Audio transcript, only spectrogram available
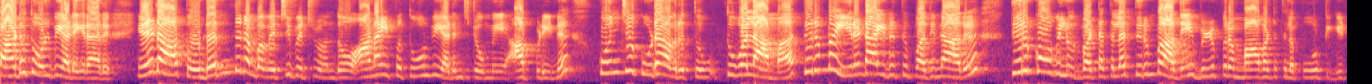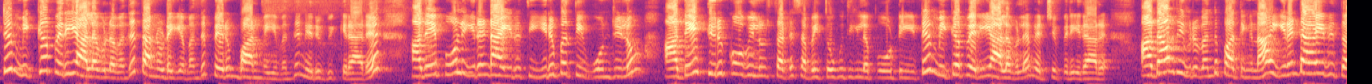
படுதோல்வி அடைகிறாரு. என்னடா தொடர்ந்து நம்ம வெற்றி பெற்று வந்தோம் ஆனா இப்ப தோல்வி அடைஞ்சிட்டோமே அப்படின்னு கொஞ்சம் கூட அவர் து துவலாம திரும்ப இரண்டாயிரத்து பதினாறு திருக்கோவிலூர் வட்டத்துல திரும்ப அதே விழுப்புரம் மாவட்டத்துல போட்டிக்கிட்டு மிகப்பெரிய அளவுல வந்து தன்னுடைய வந்து பெரும்பான்மையை வந்து நிரூபிக்கிறாரு. அதே போல் இரண்டாயிரத்தி இருபத்தி ஒன்றிலும் அதே திருக்கோவிலூர் சட்டசபை தொகுதியில போட்டியிட்டு மிகப்பெரிய அளவுல வெற்றி பெறுகிறாரு. அதாவது இவர் வந்து பாத்தீங்கன்னா இரண்டாயிரத்து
